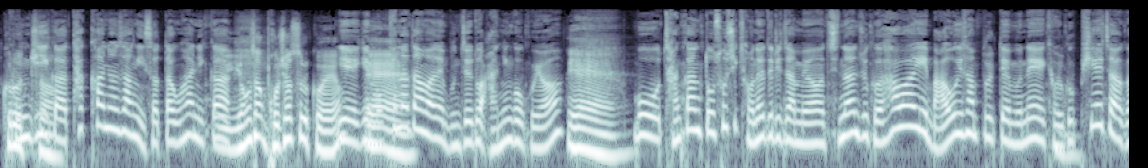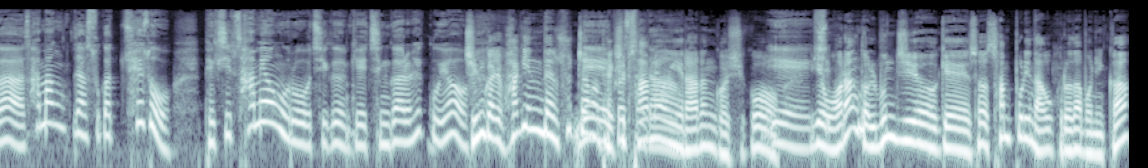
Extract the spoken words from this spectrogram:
그렇죠. 공기가 탁한 현상이 있었다고 하니까 이 영상 보셨을 거예요. 예, 이게 뭐 캐나다만의 문제도 아닌 거고요. 예. 뭐 잠깐 또 소식 전해드리자면 지난주 그 하와이 마우이 산불 때문에 음. 결국 피해자가 사망자 수가 최소 114명으로 지금 이렇게 증가를 했고요. 지금까지 확인된 숫자는 네, 114명이라는 것이고 예, 이게 시- 워낙 넓은 지역에서 산불이 나고 그러다 보니까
